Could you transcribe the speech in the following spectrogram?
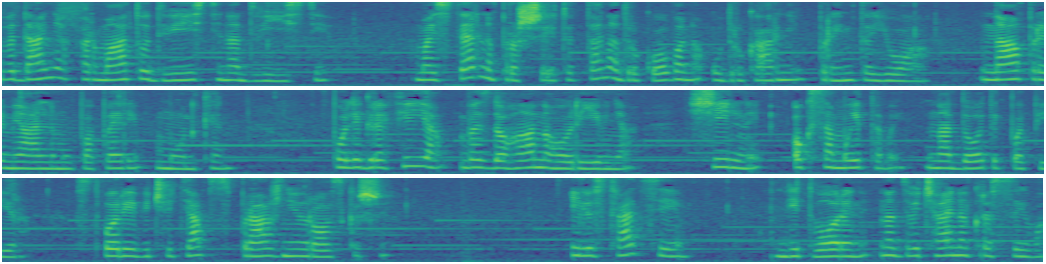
видання формату 200 на 200 майстерно прошито та надруковано у друкарні Printa.ua на преміальному папері Munken. Поліграфія бездоганного рівня, щільний, оксамитовий на дотик папір, створює відчуття справжньої розкоші. Ілюстрації відтворені надзвичайно красиво.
